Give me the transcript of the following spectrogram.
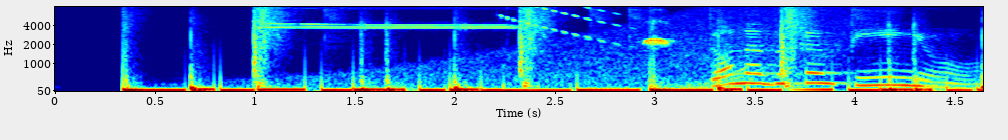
Dona do Campinho.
